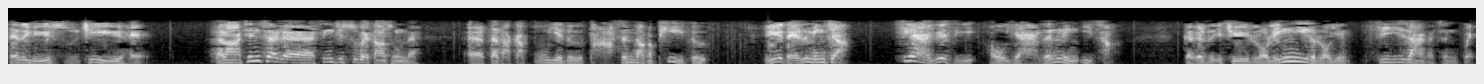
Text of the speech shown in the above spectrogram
但是由于时间有限，在浪今这个星期书会当中呢，呃，带大家播一段大声堂的片段，由台视名家蒋月贤和杨丞琳演唱，这个是一句六零年的录音，非常的珍贵。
